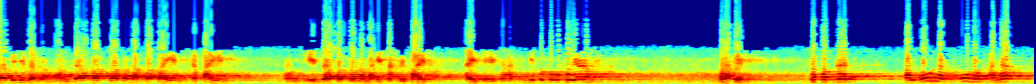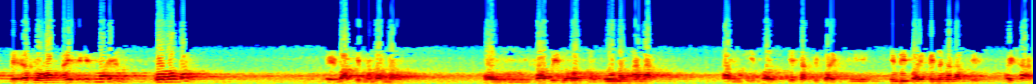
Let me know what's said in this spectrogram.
sabi nila na ang dapat sana na patayin, katayin, ang eh, dapat sana na isacrifice ay si Isaac. Hindi ko yan. Bakit? Sapagkat ang unang-unang anak ni Abraham ay si Ismail. Ramada. Eh, bakit naman na ang sabi doon, ang unang anak ang isacrifice, eh, hindi pa ipinanganak si Isaac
